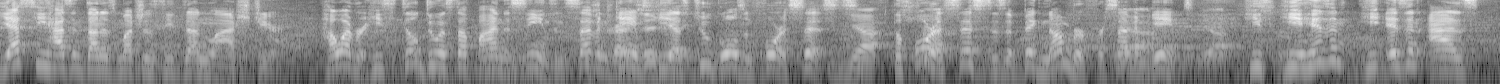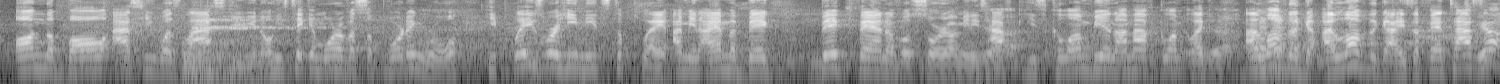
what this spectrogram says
Yes, he hasn't done as much as he done last year. However, he's still doing stuff behind the scenes. In seven games, he has two goals and four assists. Yeah, The four assists is a big number for seven Yeah, games. yeah. He's he isn't he isn't as on the ball as he was last year. You know, he's taken more of a supporting role. He plays where he needs to play. I mean, I am a big, big fan of Osorio. I mean, he's half he's Colombian. I'm half Colombian. Like, I love the guy. I love the guy. He's a fantastic Yeah, I,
